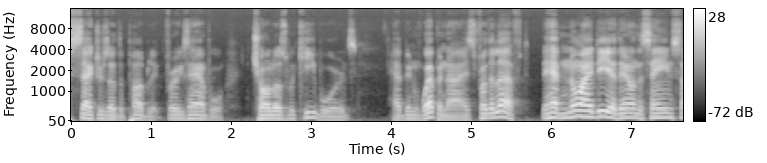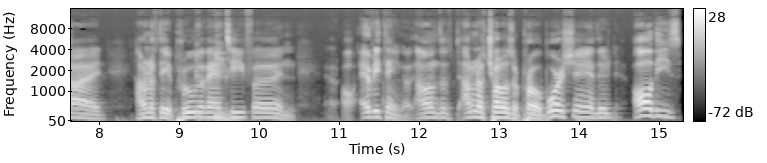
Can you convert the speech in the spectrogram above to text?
sectors of the public. For example, cholos with keyboards have been weaponized for the left. They have no idea they're on the same side. I don't know if they approve of Antifa and uh, everything. I don't know. If, I don't know if cholos are pro-abortion. They're all these.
